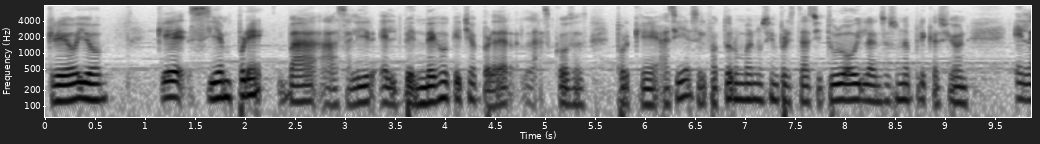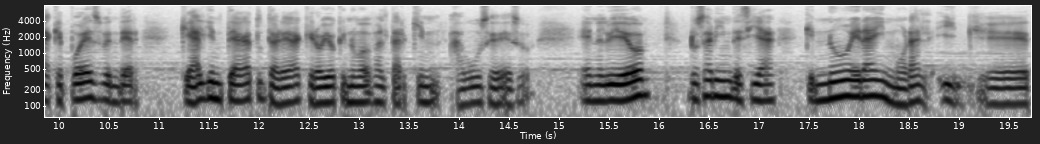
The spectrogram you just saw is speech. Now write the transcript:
Creo yo que siempre va a salir el pendejo que echa a perder las cosas, porque así es, el factor humano siempre está. Si tú hoy lanzas una aplicación en la que puedes vender que alguien te haga tu tarea, creo yo que no va a faltar quien abuse de eso. En el video, Rosarín decía que no era inmoral y que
